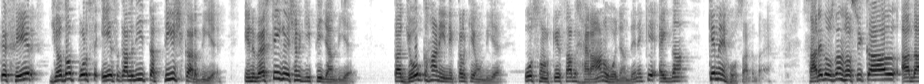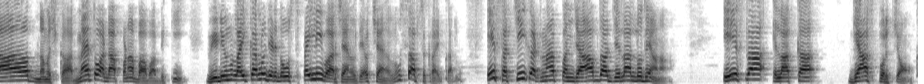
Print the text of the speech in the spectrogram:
ਤੇ ਫਿਰ ਜਦੋਂ ਪੁਲਿਸ ਇਸ ਗੱਲ ਦੀ ਤਫਤੀਸ਼ ਕਰਦੀ ਹੈ, ਇਨਵੈਸਟੀਗੇਸ਼ਨ ਕੀਤੀ ਜਾਂਦੀ ਹੈ, ਤਾਂ ਜੋ ਕਹਾਣੀ ਨਿਕਲ ਕੇ ਆਉਂਦੀ ਹੈ, ਉਹ ਸੁਣ ਕੇ ਸਭ ਹੈਰਾਨ ਹੋ ਜਾਂਦੇ ਨੇ ਕਿ ਐਦਾਂ ਕਿਵੇਂ ਹੋ ਸਕਦਾ ਹੈ। ਸਾਰੇ ਦੋਸਤਾਂ ਨੂੰ ਸਤਿ ਸ਼੍ਰੀ ਅਕਾਲ, ਆਦਾਬ, ਨਮਸਕਾਰ। ਮੈਂ ਤੁਹਾਡਾ ਆਪਣਾ ਬਾਬਾ ਵਿੱਕੀ। ਵੀਡੀਓ ਨੂੰ ਲਾਈਕ ਕਰ ਲਓ, ਜਿਹੜੇ ਦੋਸਤ ਪਹਿਲੀ ਵਾਰ ਚੈਨਲ ਤੇ ਆ, ਉਹ ਚੈਨਲ ਨੂੰ ਸਬਸਕ੍ਰਾਈਬ ਕਰ ਲਓ। ਇਹ ਸੱਚੀ ਘਟਨਾ ਪੰਜਾਬ ਦਾ ਜ਼ਿਲ੍ਹਾ ਲੁਧਿਆਣਾ। ਇਸ ਦਾ ਇਲਾਕਾ ਗਿਆਸਪੁਰ ਚੌਂਕ।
